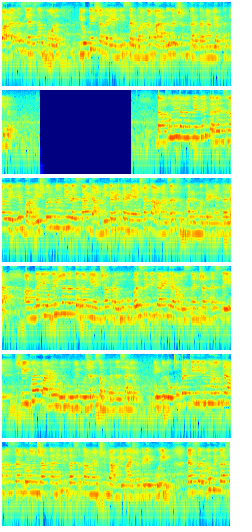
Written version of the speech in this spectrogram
पाळत असल्याचं मत योगेशदा यांनी सर्वांना मार्गदर्शन करताना व्यक्त केलं. दापोली तालुक्यातील करंजगाव येथे बारेश्वर मंदिर रस्ता डांबरीकरण करण्याच्या कामाचा शुभारंभ करण्यात आला. आमदार योगेशदादा कदम यांच्या प्रमुख उपस्थितीत आणि ग्रामस्थांच्या हस्ते श्रीफळ वाढवून भूमिपूजन संपन्न झालं. एक लोकप्रतिनिधी म्हणून ग्रामस्थांकडून ज्या काही विकास कामांची मागणी माझ्याकडे होईल त्या सर्व विकास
